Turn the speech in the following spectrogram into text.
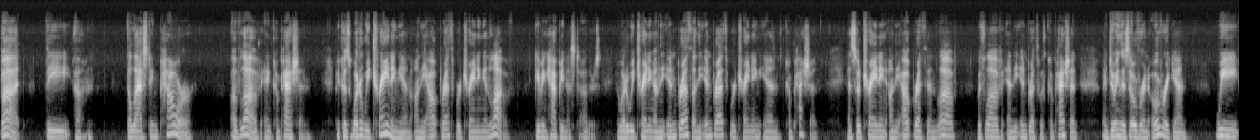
but the um, the lasting power of love and compassion. Because what are we training in? On the out breath, we're training in love, giving happiness to others. And what are we training on the in breath? On the in breath, we're training in compassion. And so, training on the out breath in love, with love, and the in breath with compassion, and doing this over and over again, we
